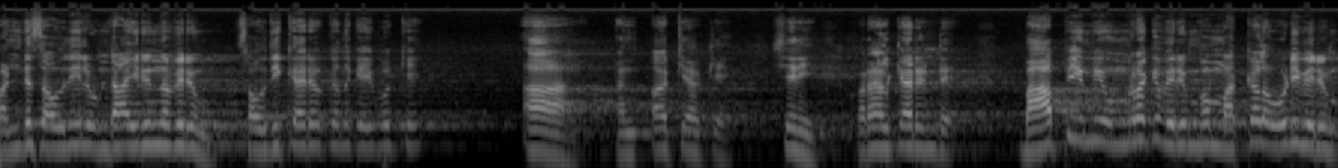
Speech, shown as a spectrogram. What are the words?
പണ്ട് സൗദിയിൽ ഉണ്ടായിരുന്നവരും സൗദിക്കാരും ഒക്കെ ഒന്ന് കൈപൊക്കിയേ ആ ഓക്കെ ഓക്കെ. ശരി കുറേ ആൾക്കാരുണ്ട്. ബാപ്പിയും ഈ ഉമ്രക്ക് വരുമ്പം മക്കൾ ഓടി വരും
